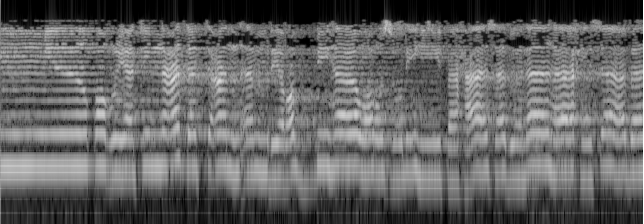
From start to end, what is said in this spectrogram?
من قرية عتت عن أمر ربها ورسله فحاسبناها حسابا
